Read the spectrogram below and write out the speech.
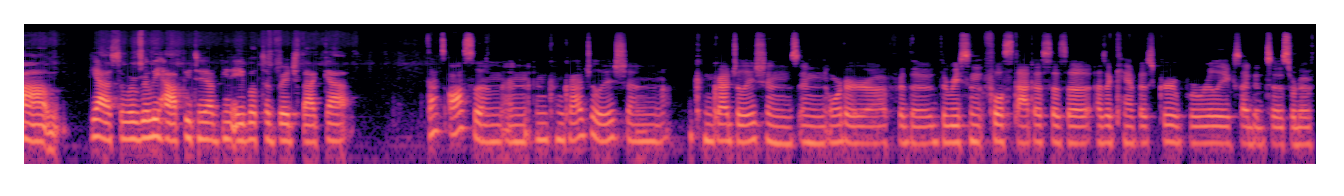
um, yeah, so we're really happy to have been able to bridge that gap. That's awesome, and and congratulations, congratulations in order uh, for the the recent full status as a as a campus group. We're really excited to sort of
